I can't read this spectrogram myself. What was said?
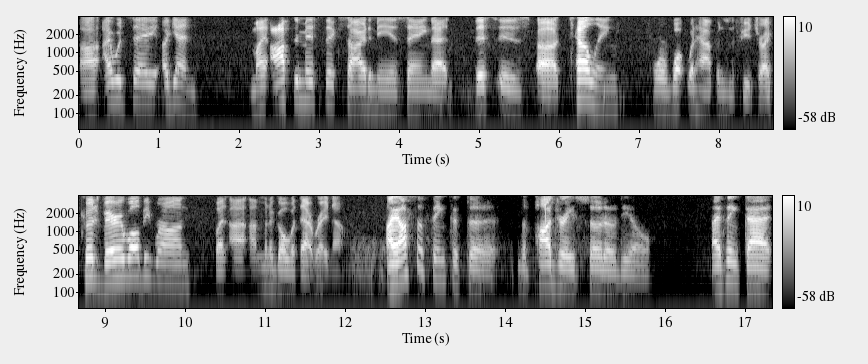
uh, I would say again, my optimistic side of me is saying that this is uh, telling for what would happen in the future. I could very well be wrong, but I, I'm going to go with that right now. I also think that the the Padres Soto deal, I think that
